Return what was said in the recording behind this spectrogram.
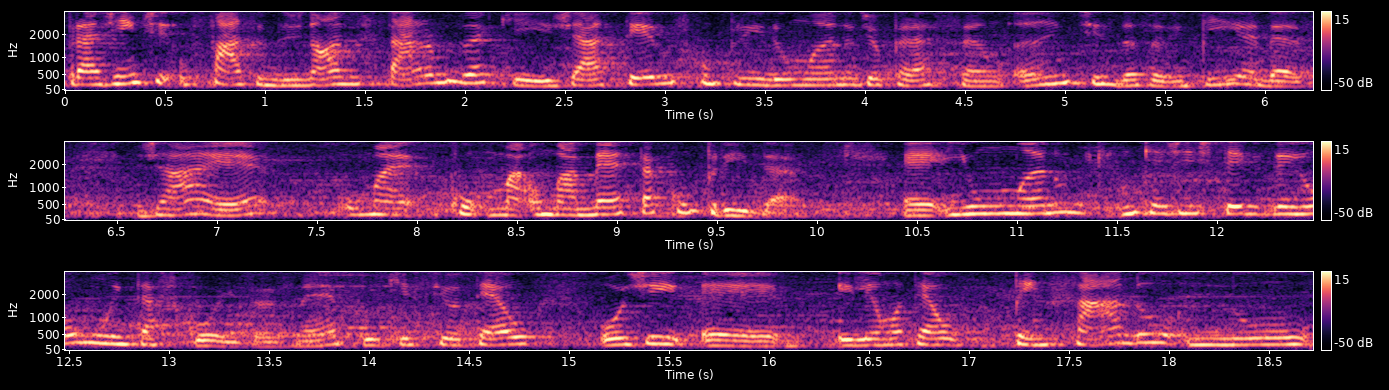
para a gente, o fato de nós estarmos aqui, já termos cumprido um ano de operação antes das Olimpíadas, já é uma, uma, uma meta cumprida. É, e um ano em que a gente teve ganhou muitas coisas, né? Porque esse hotel hoje é, ele é um hotel pensado no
